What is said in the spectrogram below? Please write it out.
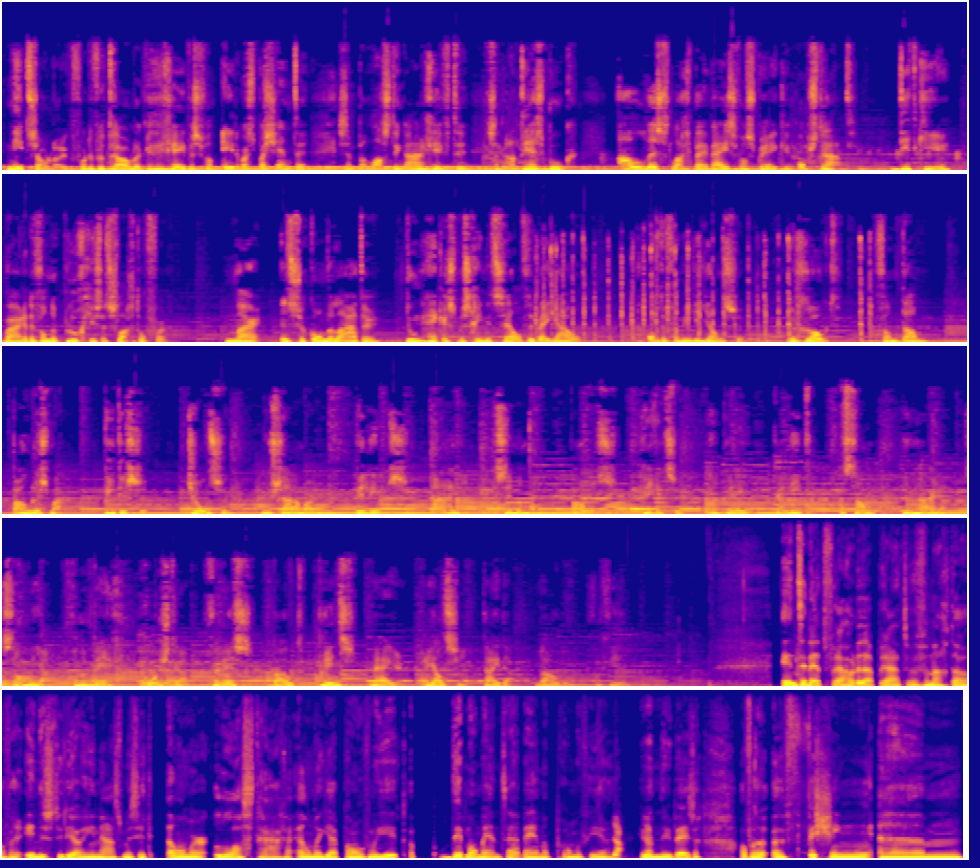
Niet zo leuk voor de vertrouwelijke gegevens van Eduards patiënten. Zijn belastingaangifte, zijn adresboek, alles lag bij wijze van spreken op straat. Dit keer waren de van de ploegjes het slachtoffer. Maar een seconde later doen hackers misschien hetzelfde bij jou. Of de familie Jansen, De Groot, Van Dam, Paulusma, Pietersen, Johnson, Musama, Williams, Ali, Zimmerman, Pauls, Gerritsen, Dupré, Khalid, Hassan, Juhara, Salmia, Van den Berg, Gooistra, Veres, Bout, Prins, Meijer, Ayansi, Taida, Louden, Van Geel. Internetfraude, daar praten we vannacht over. In de studio hier naast me zit Elmer Lastragen. Elmer, jij promoveert op dit moment hè, ben je aan het promoveren. Ja, je bent nu bezig over uh, phishing. Um,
